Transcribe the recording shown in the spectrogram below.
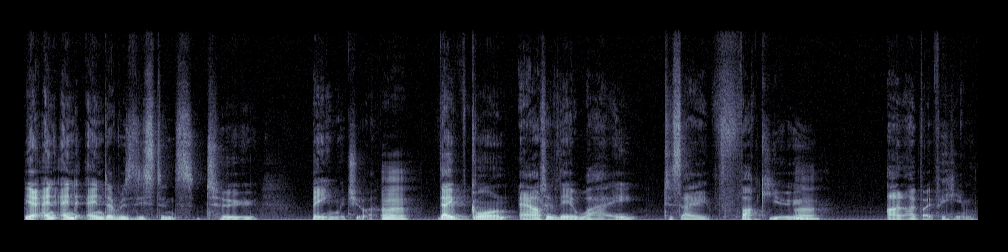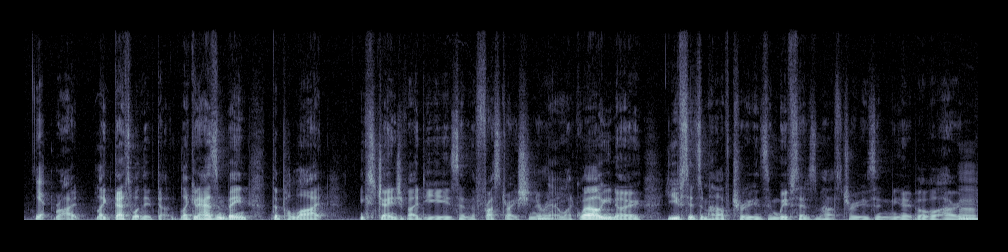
Yeah, and and and a resistance to being mature. Mm. They've gone out of their way to say "fuck you," Mm. and I vote for him. Yeah. right. Like that's what they've done. Like it hasn't been the polite exchange of ideas and the frustration around like, well, you know, you've said some half truths and we've said some half truths and you know, blah blah blah. And, Mm.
